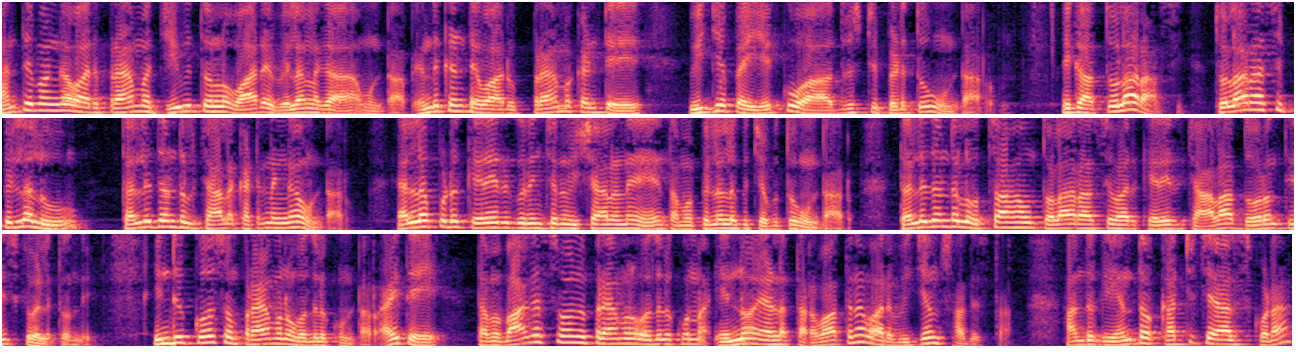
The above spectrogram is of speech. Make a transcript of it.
అంతిమంగా వారి ప్రేమ జీవితంలో వారే విలన్లుగా ఉంటారు. ఎందుకంటే వారు ప్రేమ కంటే విద్యపై ఎక్కువ దృష్టి పెడుతూ ఉంటారు. ఇక తులారాశి. తులారాశి పిల్లలు తల్లిదండ్రులు చాలా కఠినంగా ఉంటారు. ఎల్లప్పుడూ కెరీర్ గురించిన విషయాలనే తమ పిల్లలకు చెబుతూ ఉంటారు. తల్లిదండ్రుల ఉత్సాహం తులారాశి వారి కెరీర్ చాలా దూరం తీసుకువెళుతుంది. ఇందుకోసం ప్రేమను వదులుకుంటారు. అయితే తమ భాగస్వామి ప్రేమను వదులుకున్న ఎన్నో ఏళ్ళ తర్వాతనే వారు విజయం సాధిస్తారు. అందుకు ఎంతో ఖర్చు చేయాల్సి కూడా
